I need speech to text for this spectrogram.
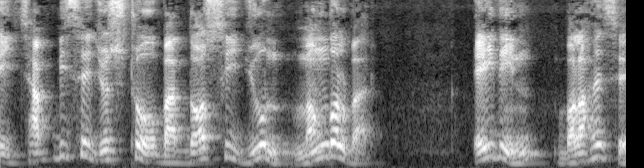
এই ছাব্বিশে জ্যৈষ্ঠ বা দশই জুন মঙ্গলবার, এই দিন বলা হয়েছে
